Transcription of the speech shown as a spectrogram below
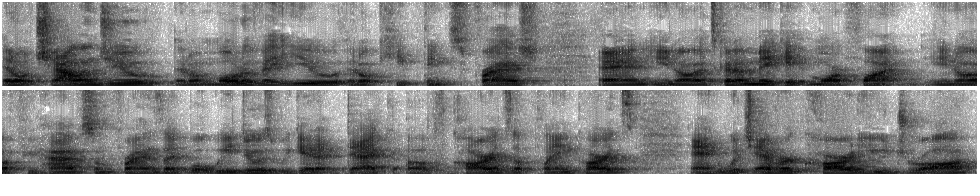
it'll challenge you, it'll motivate you, it'll keep things fresh and you know it's gonna make it more fun you know if you have some friends like what we do is we get a deck of cards of playing cards and whichever card you draw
